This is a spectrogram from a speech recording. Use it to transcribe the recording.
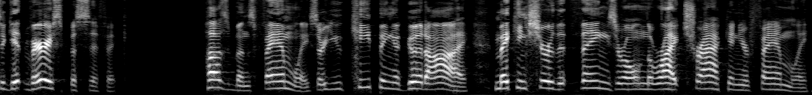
To get very specific, Husbands, families, are you keeping a good eye, making sure that things are on the right track in your family,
